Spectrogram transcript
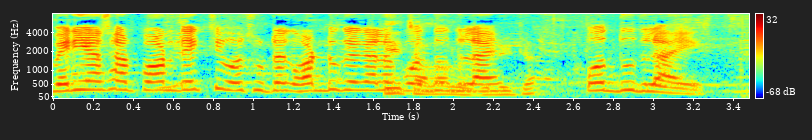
বেরিয়ে আসার পর দেখছি ও ছুটে ঘর ঢুকে গেল পদ্যুৎ লায়ক। পদ্যুৎ লায়ক।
